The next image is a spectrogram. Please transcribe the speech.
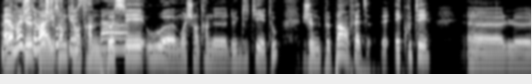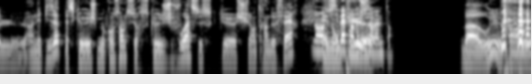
Bah, Alors moi, que par je exemple, tu es en train de pas- bosser ou euh, moi je suis en train de, de geeker et tout, je ne peux pas en fait euh, écouter euh, le, le- un épisode parce que je me concentre sur ce que je vois, sur ce que je suis en train de faire. Non, et tu non sais pas faire deux plus, choses en même temps. Bah oui, euh,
